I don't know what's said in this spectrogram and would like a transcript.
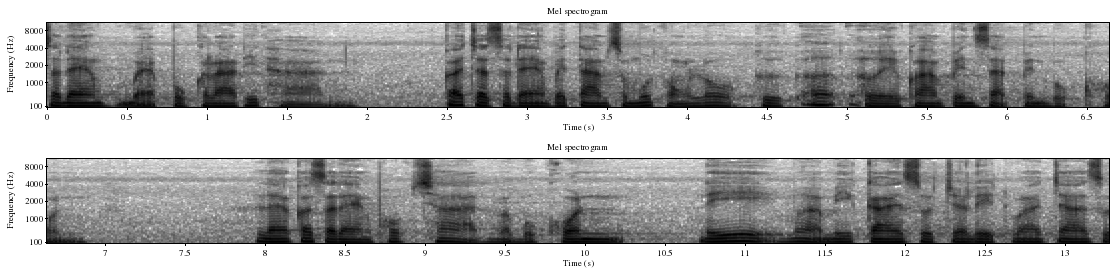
แสดงแบบปุคลาธิฐาน ก็จะแสดงไปตามสมมุติของโลก คือเออเอ่ยความเป็นสัตว์เป็นบุคคล แล้วก็แสดงภพชาติว่าบุคคล นี้เมื่อมีกายสุจริตวาจาสุ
